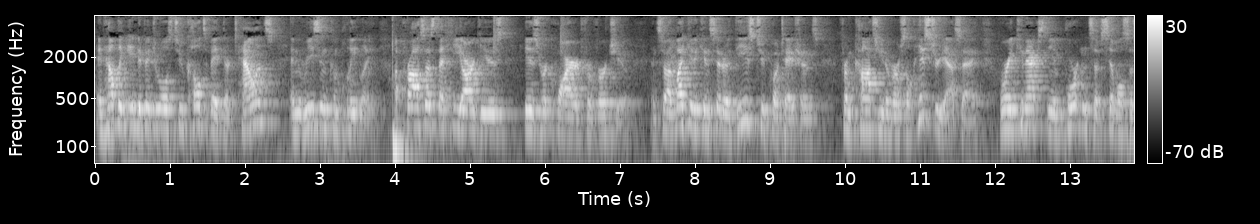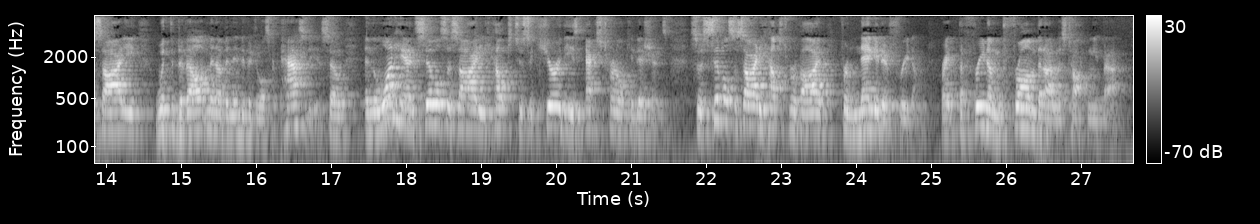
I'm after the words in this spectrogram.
in helping individuals to cultivate their talents and reason completely, a process that he argues is required for virtue. And so I'd like you to consider these two quotations from Kant's Universal History essay, where he connects the importance of civil society with the development of an individual's capacities. So, in the one hand, civil society helps to secure these external conditions. So, civil society helps to provide for negative freedom, right? The freedom from that I was talking about.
